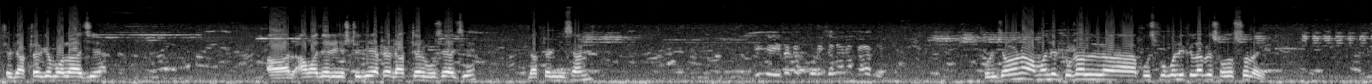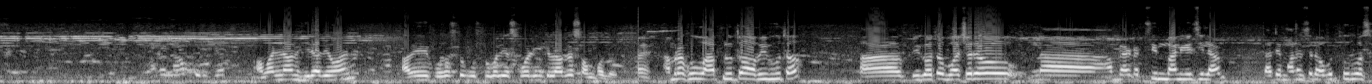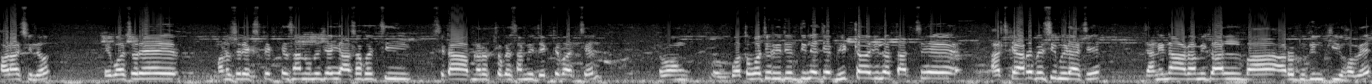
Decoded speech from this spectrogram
সে ডাক্তারকে বলা আছে। আর আমাদের স্টেজে একটা ডাক্তার বসে আছে ডাক্তার নিশান। পরিচালনা আমাদের টোটাল পুষ্পকলি ক্লাবের সদস্যরাই। আমার নাম হীরা দেওয়ান। আমি প্রশস্ত পুষ্পকলি স্পোর্টিং ক্লাবের সম্পাদক। হ্যাঁ, আমরা খুব আপ্লুত অভিভূত বিগত বছরেও আমরা একটা থিম বানিয়েছিলাম। তাতে মানুষের অভূতপূর্ব সাড়া ছিল। এবছরে মানুষের এক্সপেকটেশান অনুযায়ী আশা করছি সেটা আপনারা চোখের সামনে দেখতে পাচ্ছেন। এবং গত বছর ঈদের দিনে যে ভিড়টা হয়েছিল, তার চেয়ে আজকে আরও বেশি ভিড় আছে। জানি না আগামীকাল বা আরও দুদিন কী হবে।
